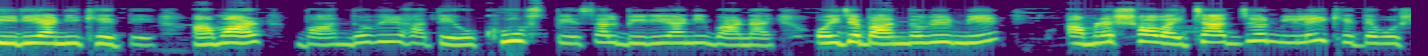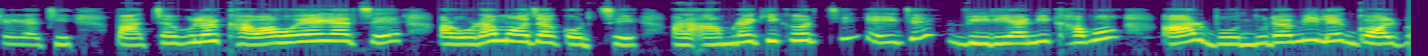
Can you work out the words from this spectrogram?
বিরিয়ানি খেতে। আমার বান্ধবীর হাতেও খুব স্পেশাল বিরিয়ানি বানায়। ওই যে বান্ধবীর মেয়ে আমরা সবাই চারজন মিলেই খেতে বসে গেছি। বাচ্চাগুলোর খাওয়া হয়ে গেছে আর ওরা মজা করছে। আর আমরা কি করছি? এই যে বিরিয়ানি খাব আর বন্ধুরা মিলে গল্প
